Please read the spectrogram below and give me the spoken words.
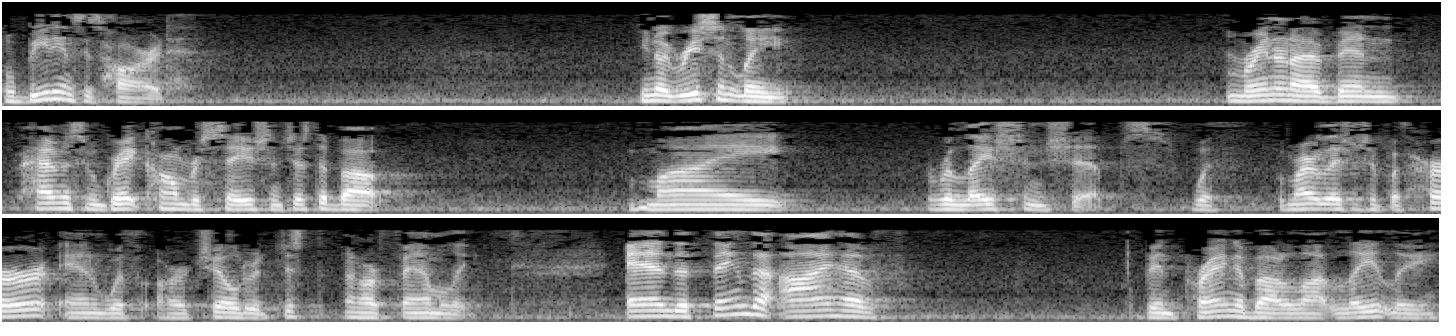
Obedience is hard. You know, recently, Marina and I have been having some great conversations just about my relationships with my relationship with her and with our children, just in our family. And the thing that I have been praying about a lot lately,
